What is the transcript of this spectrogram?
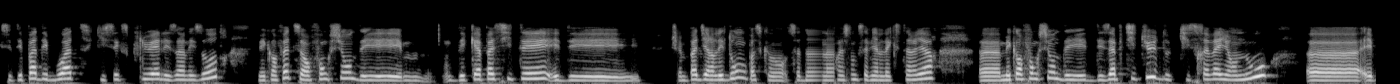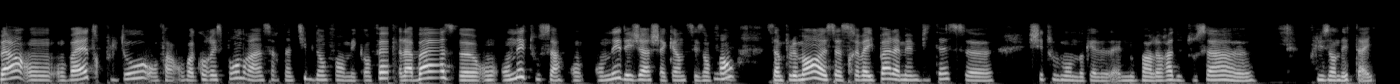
C'était pas des boîtes qui s'excluaient les uns les autres, mais qu'en fait c'est en fonction des, des capacités et des j'aime pas dire les dons parce que ça donne l'impression que ça vient de l'extérieur, euh, mais qu'en fonction des, des, aptitudes qui se réveillent en nous, euh, eh ben on, on, va être plutôt, enfin on va correspondre à un certain type d'enfant, mais qu'en fait à la base euh, on, on, est tout ça, on, on, est déjà chacun de ces enfants, simplement euh, ça se réveille pas à la même vitesse euh, chez tout le monde, donc elle, elle, nous parlera de tout ça plus en détail.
